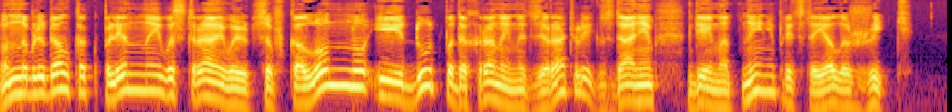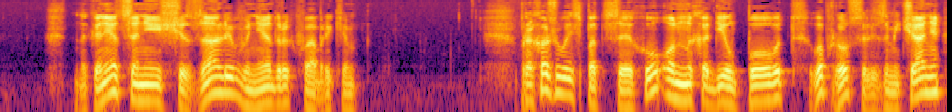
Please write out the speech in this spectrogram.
Он наблюдал, как пленные выстраиваются в колонну и идут под охраной надзирателей к зданиям, где им отныне предстояло жить. Наконец они исчезали в недрах фабрики. Прохаживаясь по цеху, он находил повод, вопрос или замечание,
